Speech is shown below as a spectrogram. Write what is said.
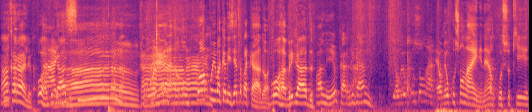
Ah, caralho. Porra, Ai, obrigado. Ah, Um copo e uma camiseta pra cada, ó. Porra, obrigado. Valeu, cara. Obrigado. É o meu curso online. É o meu curso online, né? É um curso que.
